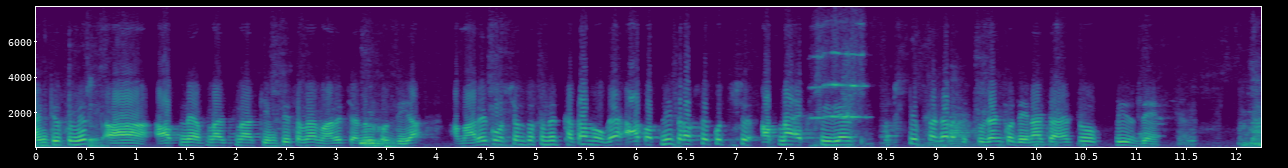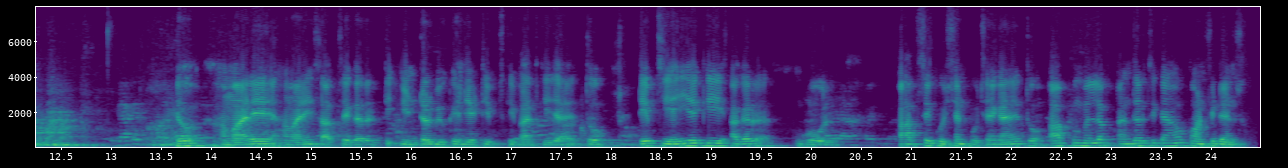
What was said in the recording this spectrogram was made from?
थैंक यू सुमित आपने अपना इतना कीमती समय हमारे चैनल को दिया। हमारे क्वेश्चन तो सुमित खत्म हो गए। आप अपनी तरफ़ से कुछ अपना एक्सपीरियंस टिप्स अगर स्टूडेंट को देना चाहें तो प्लीज़ दें। तो हमारे हमारे हिसाब से अगर इंटरव्यू के लिए टिप्स की बात की जाए तो टिप्स यही है कि अगर वो आपसे क्वेश्चन पूछे गए हैं तो आप मतलब अंदर से क्या हो कॉन्फिडेंस हो।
